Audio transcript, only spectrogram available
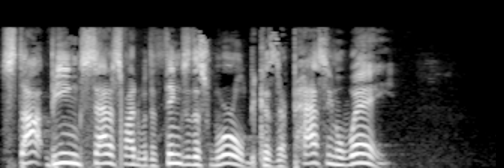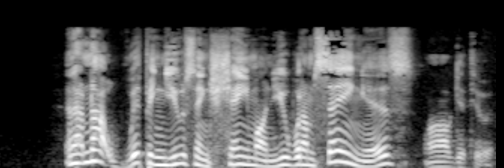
Stop being satisfied with the things of this world because they're passing away. And I'm not whipping you saying shame on you. What I'm saying is, well, I'll get to it.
